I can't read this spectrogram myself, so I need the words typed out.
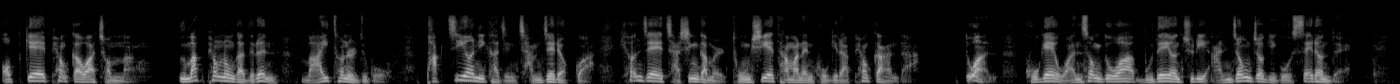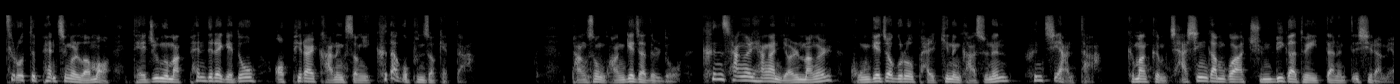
업계의 평가와 전망. 음악 평론가들은 마이턴을 두고 박지현이 가진 잠재력과 현재의 자신감을 동시에 담아낸 곡이라 평가한다. 또한 곡의 완성도와 무대 연출이 안정적이고 세련돼 트로트 팬층을 넘어 대중음악 팬들에게도 어필할 가능성이 크다고 분석했다. 방송 관계자들도 큰 상을 향한 열망을 공개적으로 밝히는 가수는 흔치 않다. 그만큼 자신감과 준비가 돼 있다는 뜻이라며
